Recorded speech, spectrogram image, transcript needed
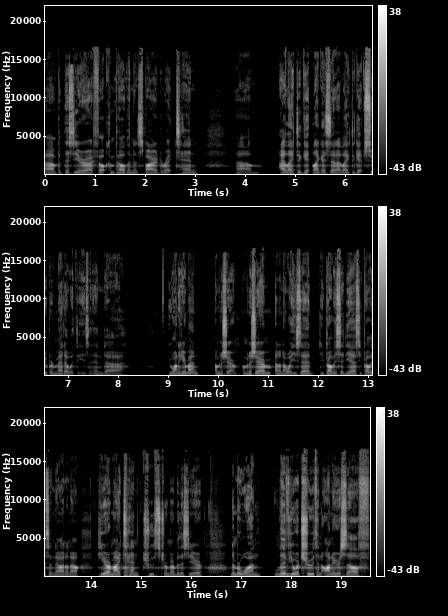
uh, but this year I felt compelled and inspired to write 10. Um, I like to get, like I said, I like to get super meta with these. And uh, you want to hear mine? I'm going to share them. I'm going to share them. I don't know what you said. You probably said yes. You probably said no. I don't know. Here are my 10 truths to remember this year. Number one, live your truth and honor yourself.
